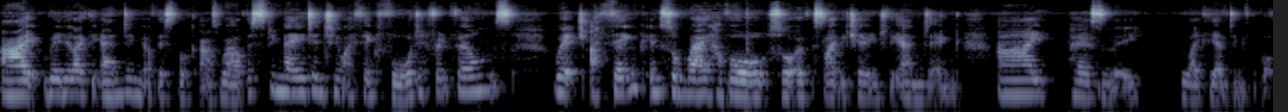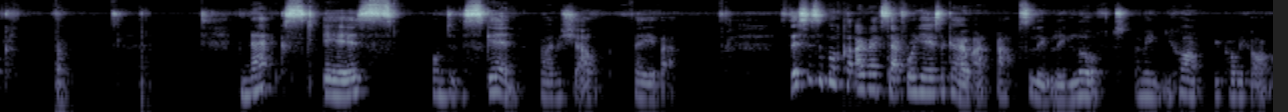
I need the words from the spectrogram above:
I really like the ending of this book as well. This has been made into, I think, four different films, which I think in some way have all sort of slightly changed the ending. I personally like the ending of the book. Next is Under the Skin by Michel Faber. This is a book I read several years ago and absolutely loved. I mean, you can't, you probably can't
